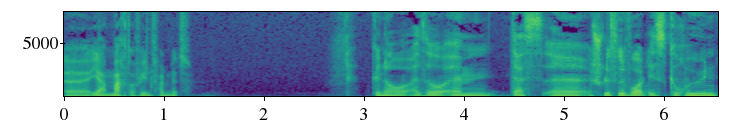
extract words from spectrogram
Äh, ja, macht auf jeden Fall mit. Genau, also ähm, das äh, Schlüsselwort ist grün.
